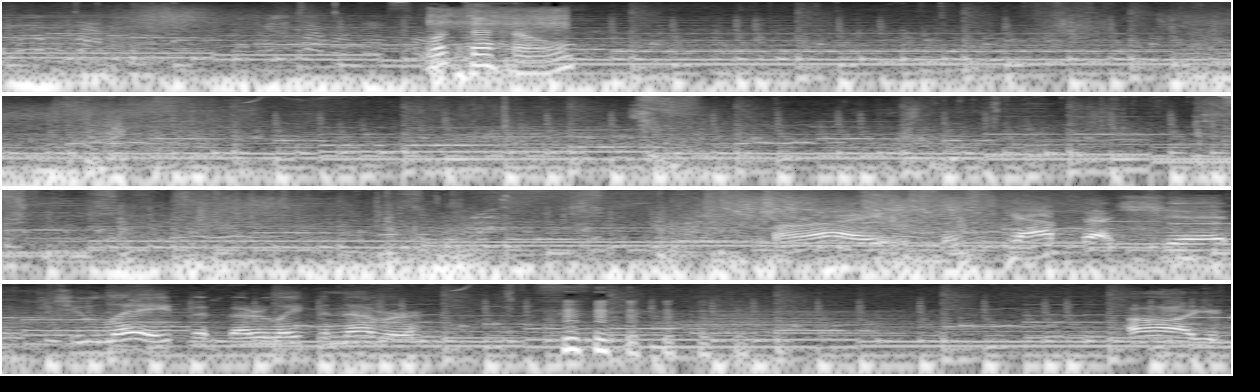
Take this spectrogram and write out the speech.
Low damage. Redouble the assault. What the hell? Better late than never. oh, you're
